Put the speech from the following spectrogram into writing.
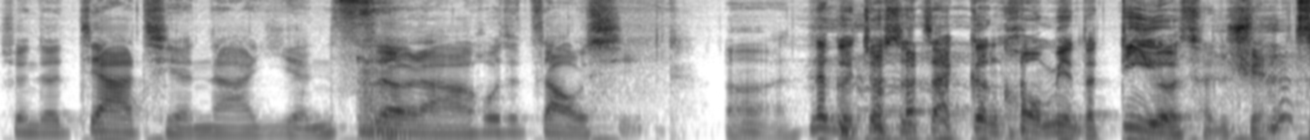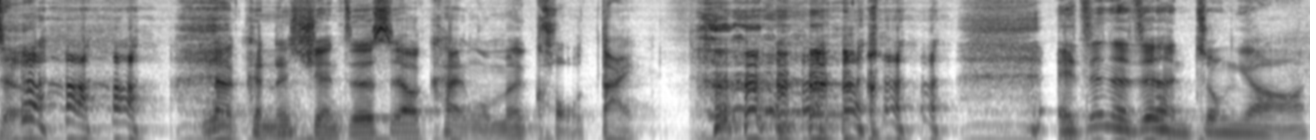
选择价钱啊、颜色啦，或是造型。呃，那个就是在更后面的第二层选择，那可能选择是要看我们的口袋。哎，真的这很重要啊，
